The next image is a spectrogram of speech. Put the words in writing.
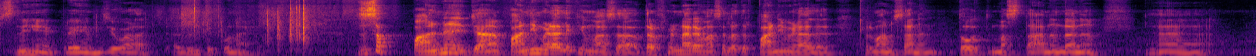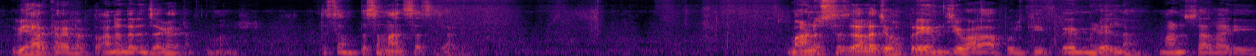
स्नेह प्रेम जिव्हाळा अजून टिकून आहे. जसं पाणी ज्या पाणी मिळालं की मासा तडफडणाऱ्या मासाला जर पाणी मिळालं तर माणूस आनंद तो मस्त आनंदानं विहार करायला लागतो आनंदानं जगायला लागतो माणूस. तसं तसं माणसाचं झालं. माणूस झाला जेव्हा प्रेम जिव्हाळा आपुलकी प्रेम मिळेल ना माणसालाही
